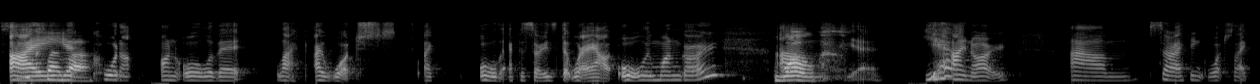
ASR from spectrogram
So I clever. caught up on all of it. Like I watched like all the episodes that were out all in one go. Whoa. Um, yeah. Yeah, I know. Um, so I think watch like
